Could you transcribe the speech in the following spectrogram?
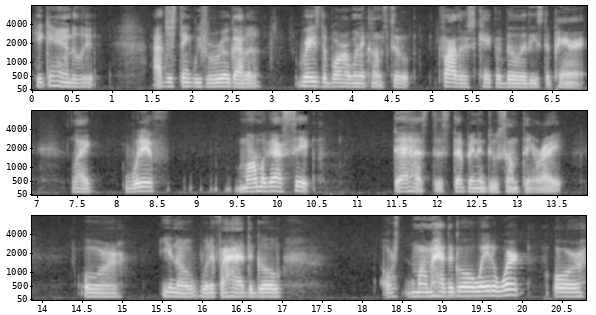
he can handle it. I just think we for real gotta raise the bar when it comes to father's capabilities to parent. Like, what if mama got sick? Dad has to step in and do something, right? Or, you know, what if I had to go, or mama had to go away to work, or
